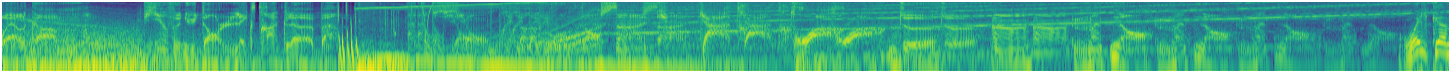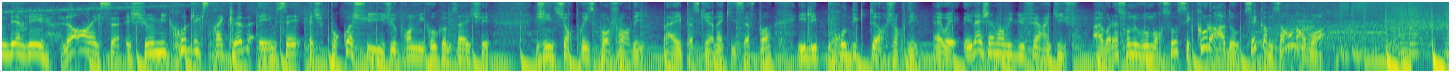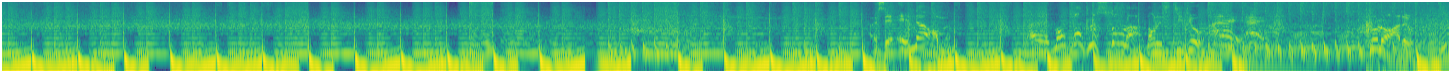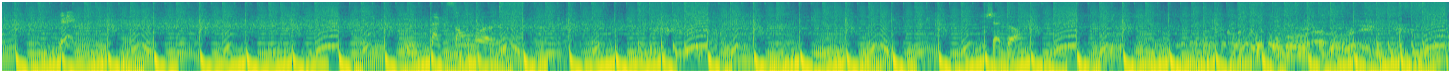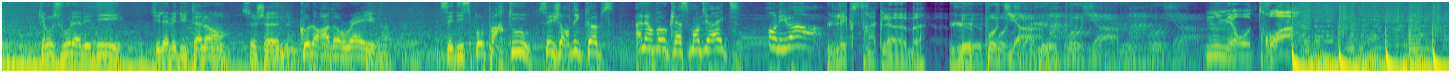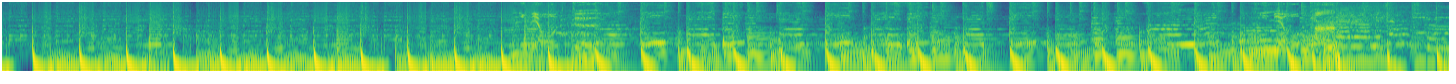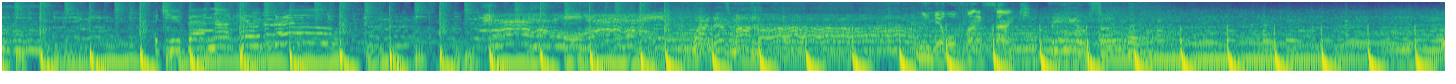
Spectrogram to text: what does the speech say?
Welcome. Bienvenue dans l'Extra Club. Attention, préparez-vous dans 5, 4, 3, 2, 1. Maintenant, maintenant, maintenant. Welcome, bienvenue, Laurent Rex. Je suis au micro de l'Extra Club et vous savez pourquoi je suis, je prends le micro comme ça et j'ai une surprise pour Jordi. Bah parce qu'il y en a qui ne savent pas, il est producteur Jordi. Et eh ouais, et là j'avais envie de lui faire un kiff. Bah voilà son nouveau morceau, c'est Colorado. C'est comme ça, on envoie. C'est énorme Allez, monte, monte le son là, dans les studios. Allez, allez Colorado. Yeah. Taxe en J'adore. Quand je vous l'avais dit qu'il avait du talent, ce jeune Colorado Rave, c'est dispo partout, c'est Jordi Cops. Allez, on va au classement direct. On y va L'Extra Club, le, podium. Le podium. Numéro 3. Numéro 2. Numéro 1. Numéro 25.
